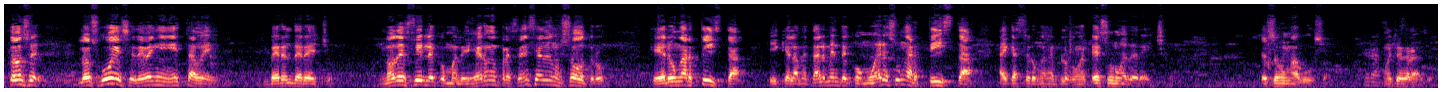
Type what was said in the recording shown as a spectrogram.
Entonces, los jueces deben en esta vez ver el derecho. No decirle, como le dijeron en presencia de nosotros, que era un artista y que lamentablemente como eres un artista hay que hacer un ejemplo con él. Eso no es derecho. Eso es un abuso. Muchas gracias.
